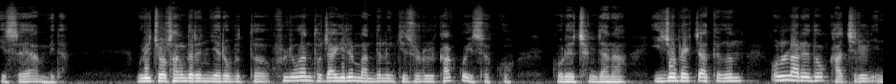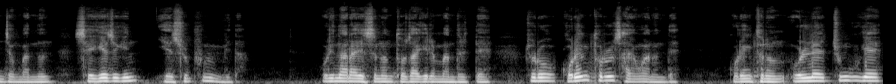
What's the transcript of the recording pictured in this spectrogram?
있어야 합니다. 우리 조상들은 예로부터 훌륭한 도자기를 만드는 기술을 갖고 있었고 고려청자나 이조백자 등은 오늘날에도 가치를 인정받는 세계적인 예술품입니다. 우리나라에서는 도자기를 만들 때 주로 고랭토를 사용하는데 고랭토는 원래 중국의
